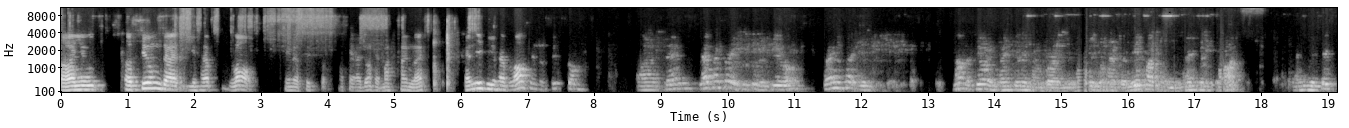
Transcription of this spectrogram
Uh, you assume that you have loss in a system. Okay, I don't have much time left. And if you have loss in the system, uh, then left hand side is equal to zero. Right hand side is not the pure imaginary number. You have the real part and the imaginary part. And you take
